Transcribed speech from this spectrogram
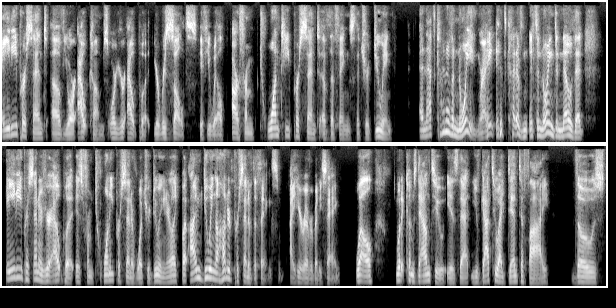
80% of your outcomes or your output, your results, if you will, are from 20% of the things that you're doing. And that's kind of annoying, right? It's kind of, it's annoying to know that 80% of your output is from 20% of what you're doing. And you're like, but I'm doing 100% of the things, I hear everybody saying. Well, what it comes down to is that you've got to identify those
